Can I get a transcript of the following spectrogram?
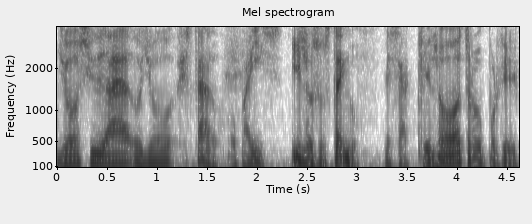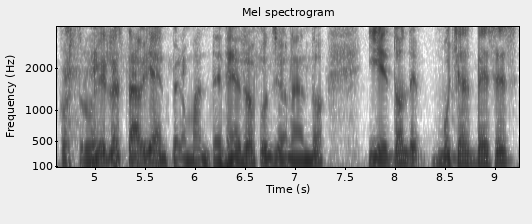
yo ciudad o yo estado o país. Y lo sostengo. Exacto. Que es lo otro, porque construirlo está bien, pero mantenerlo funcionando. Y es donde muchas veces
